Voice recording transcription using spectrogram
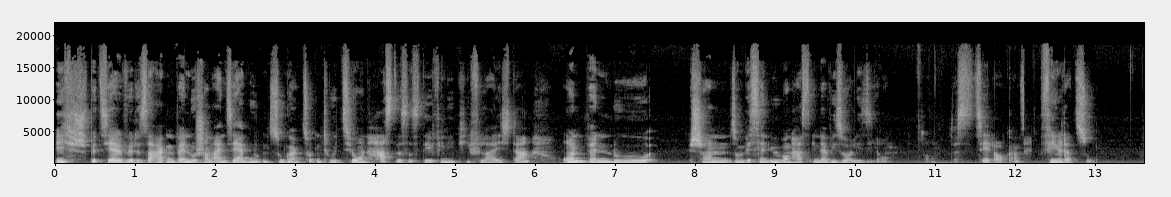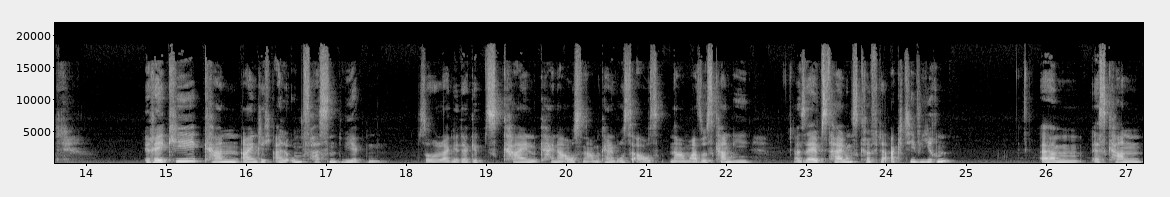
Ich speziell würde sagen, wenn du schon einen sehr guten Zugang zur Intuition hast, ist es definitiv leichter. Und wenn du schon so ein bisschen Übung hast in der Visualisierung. So, das zählt auch ganz viel dazu. Reiki kann eigentlich allumfassend wirken. So, da, da gibt es kein, keine Ausnahme, keine große Ausnahme. Also es kann die Selbstheilungskräfte aktivieren. Ähm, es kann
